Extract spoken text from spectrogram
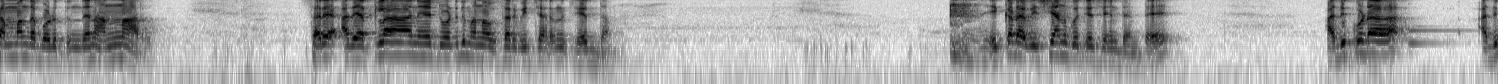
సంబంధపడుతుంది అని అన్నారు. సరే అది ఎట్లా అనేటువంటిది మనం ఒకసారి విచారణ చేద్దాం. ఇక్కడ విషయానికి వచ్చేసి ఏంటంటే అది కూడా అది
